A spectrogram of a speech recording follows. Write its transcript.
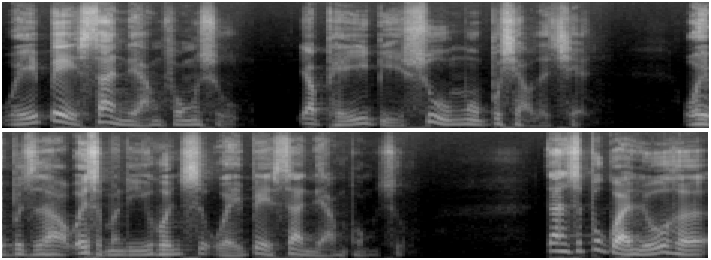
违背善良风俗，要赔一笔数目不小的钱。我也不知道为什么离婚是违背善良风俗，但是不管如何，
